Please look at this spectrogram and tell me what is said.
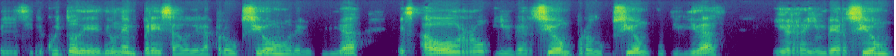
el circuito de, una empresa o de la producción o de la utilidad es ahorro, inversión, producción, utilidad y reinversión.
